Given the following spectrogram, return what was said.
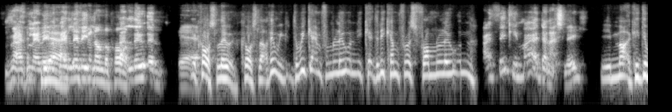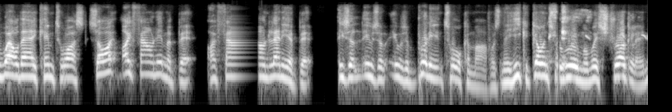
Lennie, yeah. Lennie on the pod. Luton. Yeah. of course, Luton. Of course, I think we did. We get him from Luton. Did he come from us from Luton? I think he might have done actually. He might. He did well there. He came to us. So I, I found him a bit. I found Lennie a bit. He's a. He was a. He was a brilliant talker, Marv, wasn't he? He could go into a room when we're struggling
